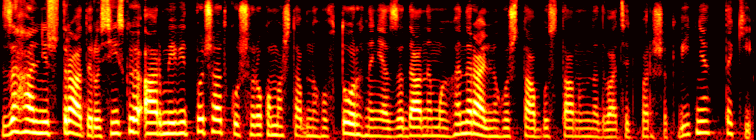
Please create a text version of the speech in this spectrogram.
Загальні ж втрати російської армії від початку широкомасштабного вторгнення, за даними Генерального штабу станом на 21 квітня, такі.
